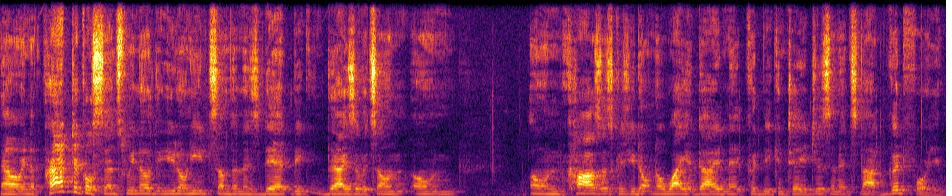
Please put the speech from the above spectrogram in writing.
Now, in a practical sense, we know that you don't eat something that's dead, dies of its own own own causes, because you don't know why it died, and it could be contagious, and it's not good for you.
